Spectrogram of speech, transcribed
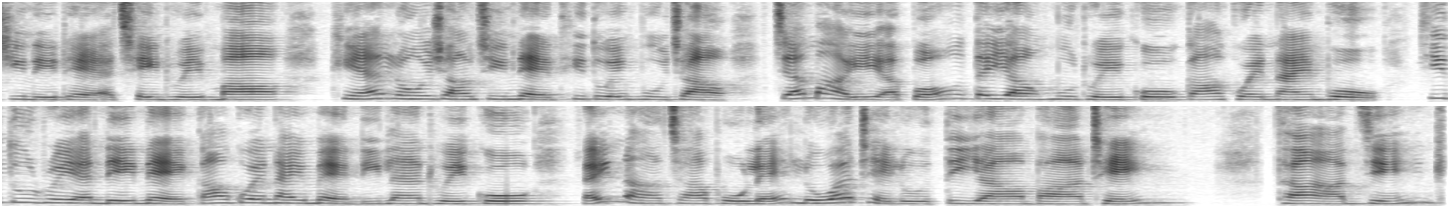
ရှိနေတဲ့အချိန်တွေမှာခရမ်းလွန်ရောင်ကြီးနဲ့ထိတွေ့မှုကြောင့်ကျန်းမာရေးအပေါ်တက်ရောက်မှုတွေကိုကာကွယ်နိုင်ဖို့ပြည်သူတွေအနေနဲ့ကာကွယ်နိုင်မဲ့နည်းလမ်းတွေကိုလိုက်နာကြဖို့လဲလိုအပ်တယ်လို့သိရပါတယ်။ဒါအပြင်ခ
